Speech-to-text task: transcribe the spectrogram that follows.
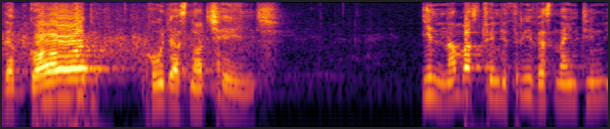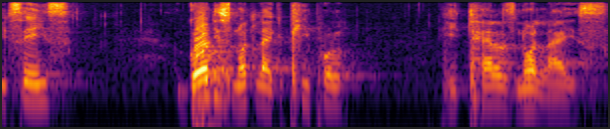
The God who does not change. In Numbers 23, verse 19, it says, God is not like people, He tells no lies.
